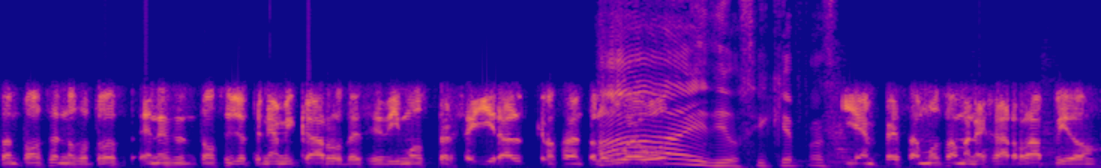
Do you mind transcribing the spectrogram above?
Entonces nosotros, en ese entonces yo tenía mi carro, decidimos perseguir al que nos aventó los huevos Ay, Dios, ¿y qué pasa? y empezamos a manejar rápido.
